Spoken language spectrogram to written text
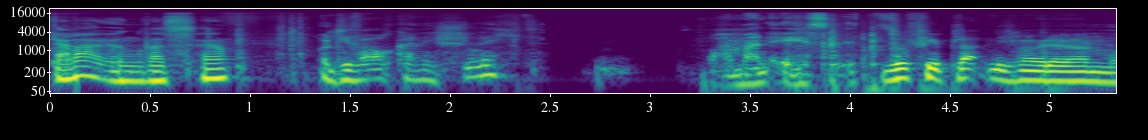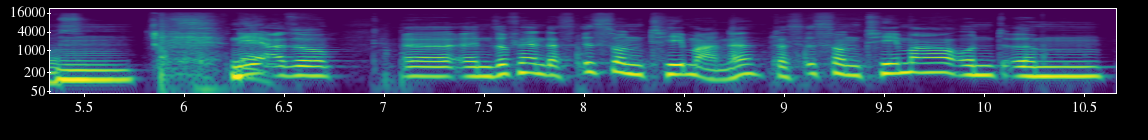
Da war irgendwas, ja. Und die war auch gar nicht schlecht. Oh Mann, ey, so viele Platten, die ich mal wieder hören muss. Nee, also äh, insofern, das ist so ein Thema, ne? Das ist so ein Thema und ähm,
